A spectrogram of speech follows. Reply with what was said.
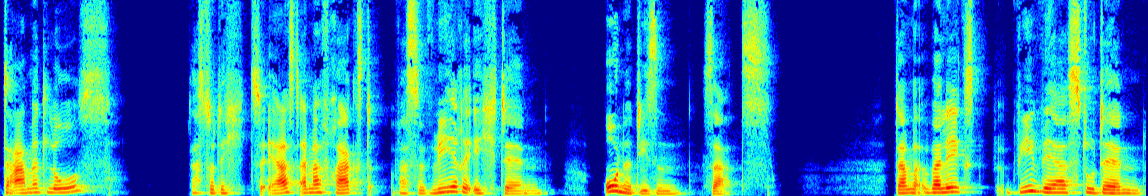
damit los, dass du dich zuerst einmal fragst, was wäre ich denn ohne diesen Satz? Dann überlegst, wie wärst du denn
